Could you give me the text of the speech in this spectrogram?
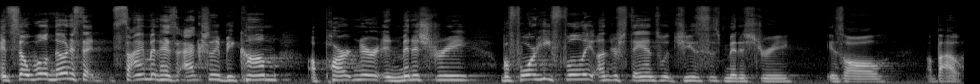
And so we'll notice that Simon has actually become a partner in ministry before he fully understands what Jesus' ministry is all about.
